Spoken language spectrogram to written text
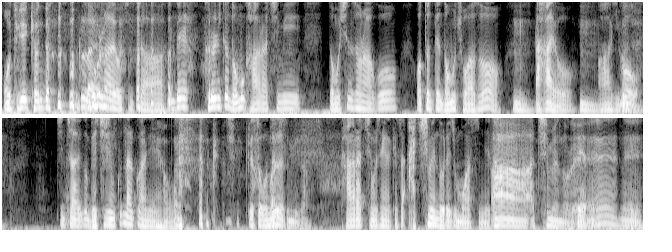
어떻게 견뎠나 몰라요. 몰라요, 진짜. 근데 그러니까 너무 가을 아침이 너무 신선하고 어떤 땐 너무 좋아서 음. 나가요. 음, 아, 이거 맞아요. 진짜 이거 며칠이면 끝날 거 아니에요. 그렇죠. 그래서 오늘 맞습니다. 가을 아침을 생각해서 아침의 노래 좀 모았습니다. 아, 아침의 노래. 네네. 네. 네.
